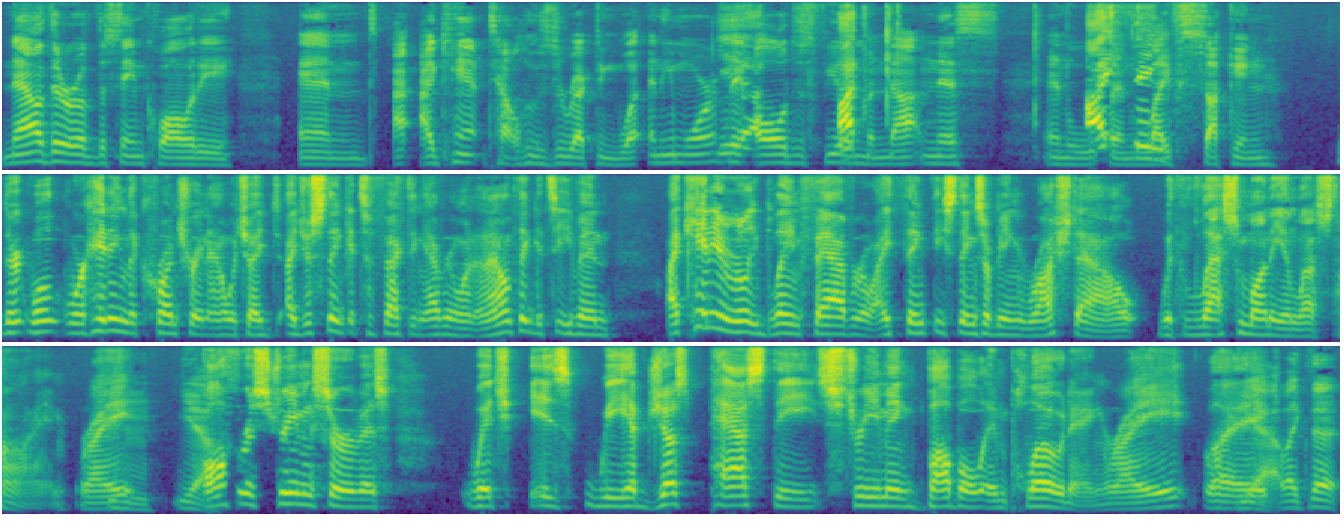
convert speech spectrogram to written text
Now they're of the same quality, and I, I can't tell who's directing what anymore. They all just feel I- monotonous and, and life sucking. well, we're hitting the crunch right now, which I, I just think it's affecting everyone. And I don't think it's even, I can't even really blame Favreau. I think these things are being rushed out with less money and less time, right? Mhm, yeah. For a streaming service, which is, we have just passed the streaming bubble imploding, right? Like, yeah, like the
